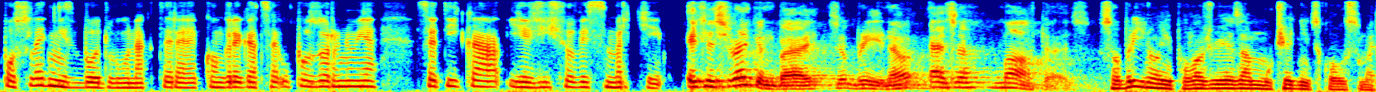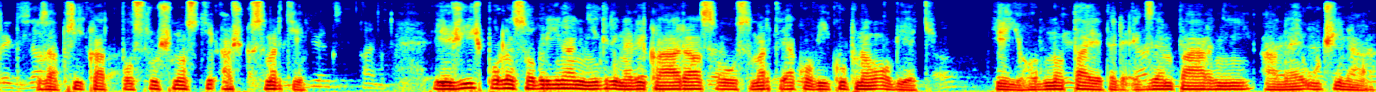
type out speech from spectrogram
Poslední z bodů, na které kongregace upozorňuje, se týká Ježíšovy smrti. Sobrino ji považuje za mučednickou smrt, za příklad poslušnosti až k smrti. Ježíš podle Sobrína nikdy nevykládal svou smrt jako výkupnou oběť. Její hodnota je tedy exemplární a neúčinná.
